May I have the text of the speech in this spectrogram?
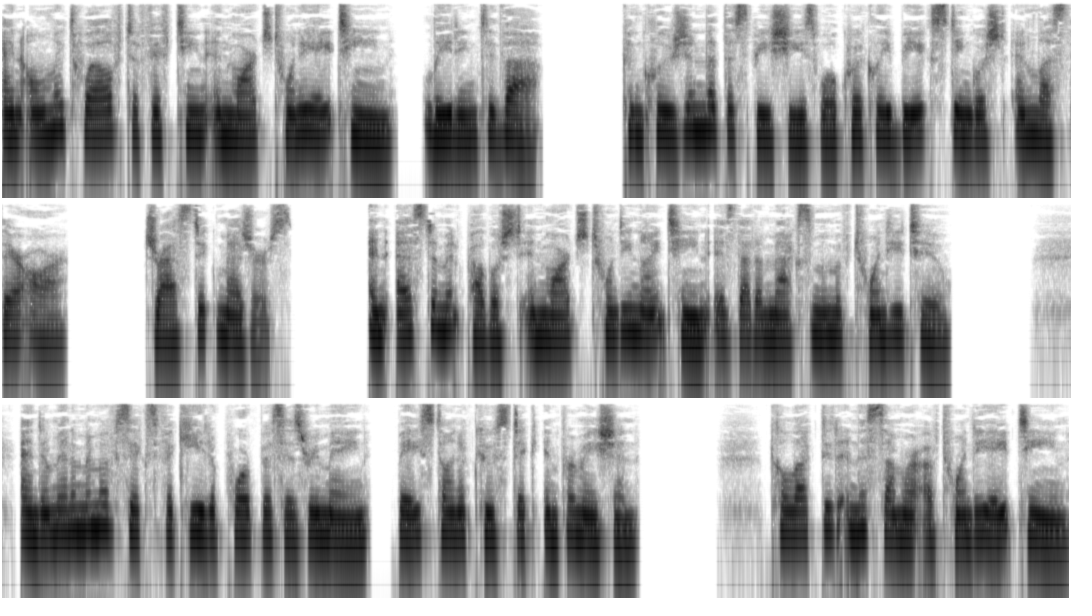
and only 12 to 15 in March 2018, leading to the conclusion that the species will quickly be extinguished unless there are drastic measures. An estimate published in March 2019 is that a maximum of 22 and a minimum of 6 vaquita porpoises remain, based on acoustic information collected in the summer of 2018.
